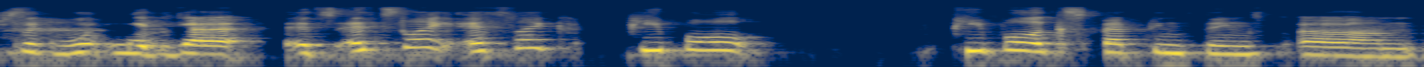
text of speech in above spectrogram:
just like what like that it's it's like it's like people people expecting things um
